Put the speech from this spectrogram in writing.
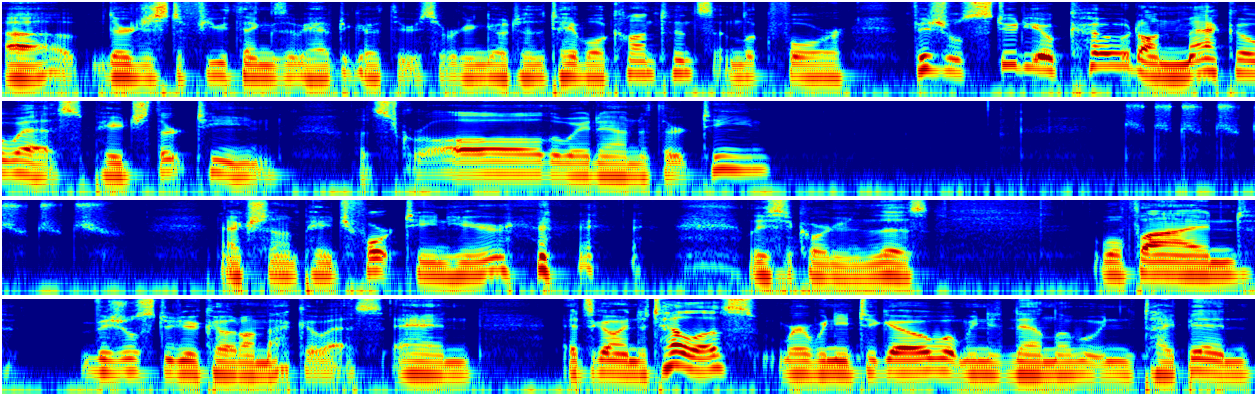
uh, there are just a few things that we have to go through. So we're going to go to the table of contents and look for Visual Studio Code on Mac OS, page 13. Let's scroll all the way down to 13. Actually, on page 14 here, at least according to this, we'll find Visual Studio Code on Mac OS. And it's going to tell us where we need to go, what we need to download, what we need to type in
